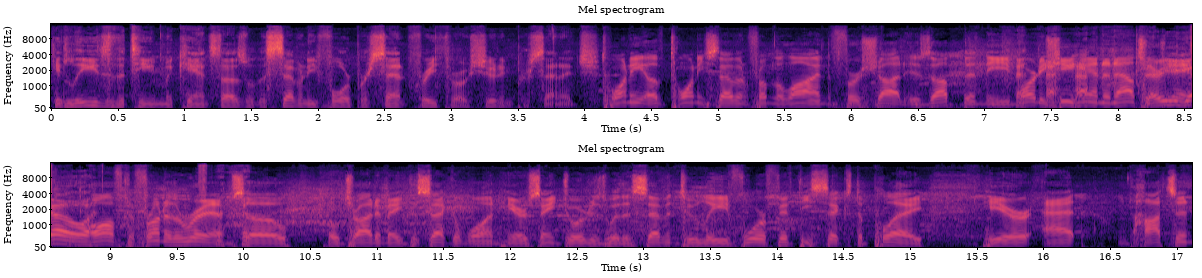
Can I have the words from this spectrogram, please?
he leads the team, McCants does, with a 74% free throw shooting percentage. 20 of 27 from the line. The first shot is up, and the Marty Sheehan announcer There you go. off the front of the rim. So he'll try to make the second one here. St. George's with a 7-2 lead, 4:56 to play here at Hodgson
